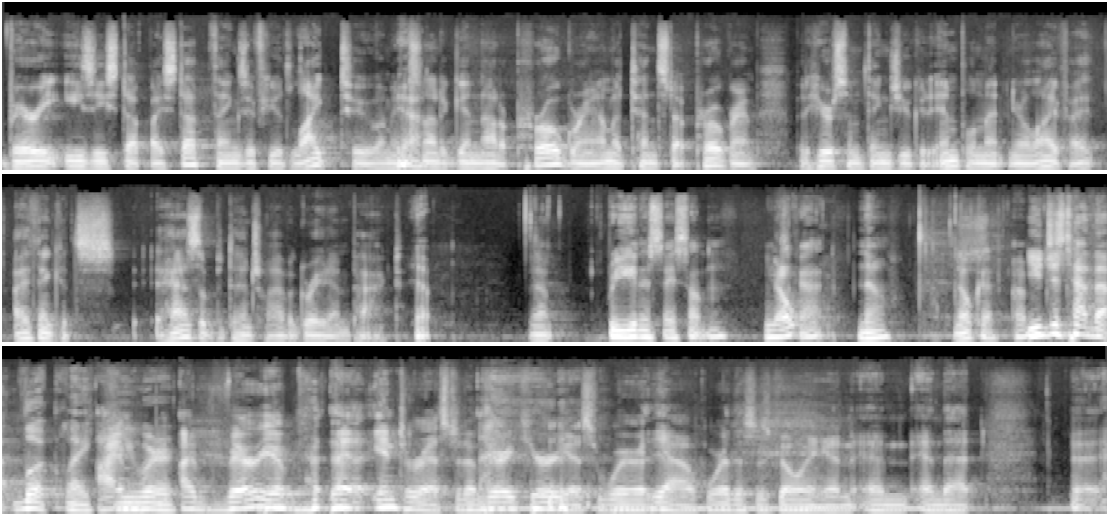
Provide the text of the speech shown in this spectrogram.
very easy step by step things if you'd like to. I mean, it's not, again, not a program, a 10 step program, but here's some things you could implement in your life. I, I think it's, it has the potential to have a great impact. Yep. Yep. Were you going to say something? Nope. Scott? No. Okay. you just had that look like I'm, you were. I'm very interested. I'm very curious where, yeah, where this is going, and and and that, uh,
